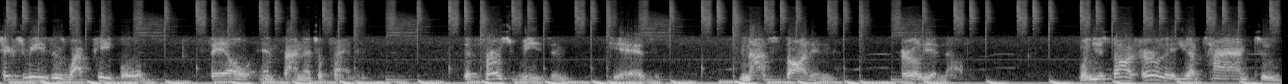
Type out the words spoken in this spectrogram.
six reasons why people fail in financial planning. The first reason is not starting early enough. When you start early, you have time to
